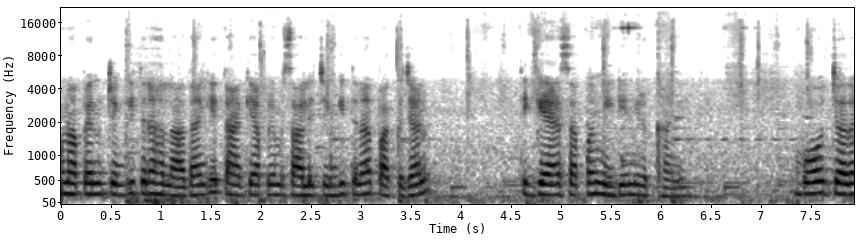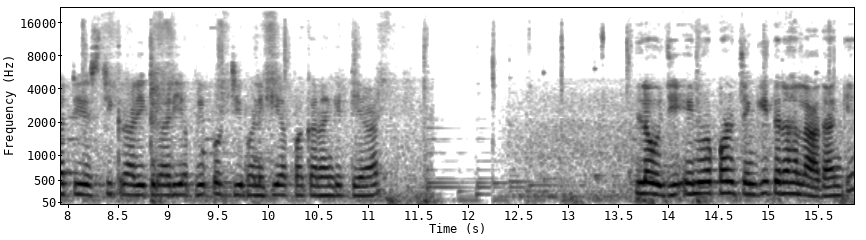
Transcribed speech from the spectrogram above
ਹੁਣ ਆਪਾਂ ਇਹਨੂੰ ਚੰਗੀ ਤਰ੍ਹਾਂ ਹਿਲਾ ਦਾਂਗੇ ਤਾਂ ਕਿ ਆਪਣੇ ਮਸਾਲੇ ਚੰਗੀ ਤਰ੍ਹਾਂ ਪੱਕ ਜਾਣ ਤੇ ਗੈਸ ਆਪਾਂ ਮੀਡੀਅਮ ਹੀ ਰੱਖਾਂਗੇ। ਬਹੁਤ ਜ਼ਿਆਦਾ ਟੇਸਟੀ ਕਰਾਰੀ ਕਰਾਰੀ ਆਪਣੀ ਭੁਰਜੀ ਬਣ ਕੇ ਆਪਾਂ ਕਰਾਂਗੇ ਤਿਆਰ। ਲਓ ਜੀ, ਇਹਨੂੰ ਆਪਾਂ ਹੁਣ ਚੰਗੀ ਤਰ੍ਹਾਂ ਹਿਲਾ ਦਾਂਗੇ।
